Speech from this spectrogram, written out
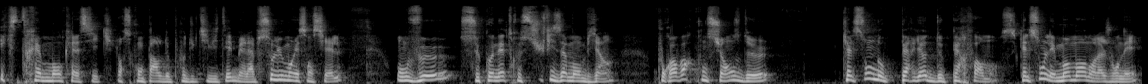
extrêmement classique lorsqu'on parle de productivité, mais elle est absolument essentielle. On veut se connaître suffisamment bien pour avoir conscience de quelles sont nos périodes de performance, quels sont les moments dans la journée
